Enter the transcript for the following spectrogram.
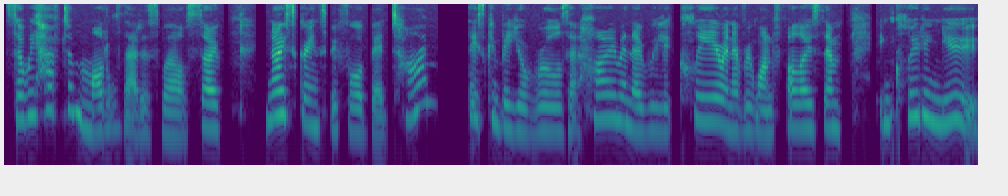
So we have to model that as well. So no screens before bedtime these can be your rules at home and they're really clear and everyone follows them, including you.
